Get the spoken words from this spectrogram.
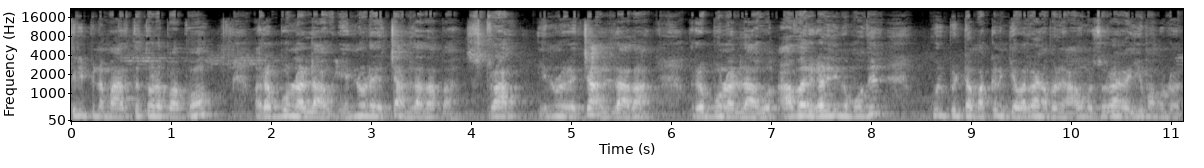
திருப்பி நம்ம அர்த்தத்தோடு பார்ப்போம். ரப்புன் அல்லாஹு என்னோட எச்சம் அல்லா தான்ப்பா ஸ்ட்ராங் என்னோட எச்சம் அல்லா தான் ரப்புன் அல்லாஹு அவர்களுங்கும் போது குறிப்பிட்ட மக்கள் இங்கே வர்றாங்க பாருங்கள் அவங்க சொல்கிறாங்க ஈமா கொண்டு வர.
